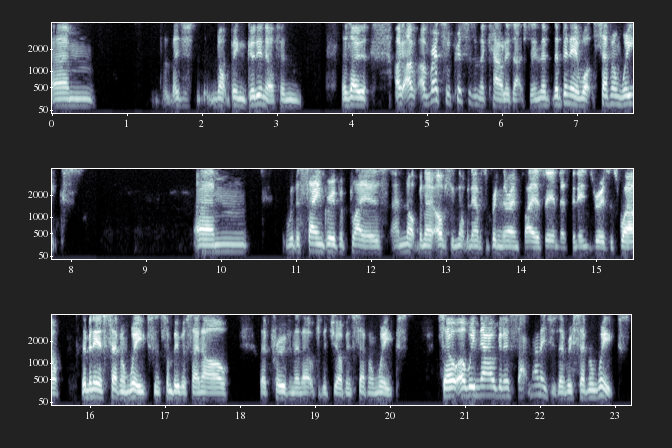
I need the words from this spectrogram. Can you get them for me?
um, they've just not been good enough. And there's I, have read some criticism of the Cowleys actually, and they've, they've been here what seven weeks, um, with the same group of players, and not been obviously not been able to bring their own players in. There's been injuries as well. They've been here seven weeks, and some people are saying, "Oh, they're proving they're not up for the job in seven weeks." So, are we now going to sack managers every seven weeks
